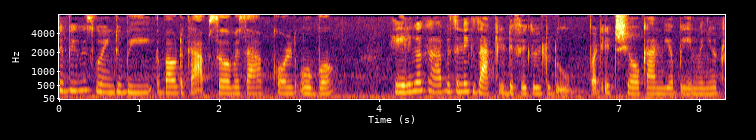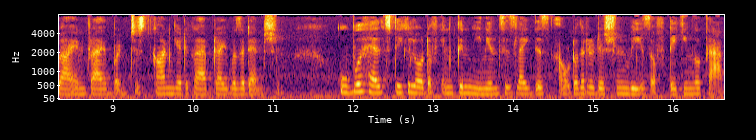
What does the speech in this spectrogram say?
review is going to be about a cab service app called Uber. Hailing a cab isn't exactly difficult to do, but it sure can be a pain when you try and try but just can't get a cab driver's attention. Uber helps take a lot of inconveniences like this out of the traditional ways of taking a cab.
